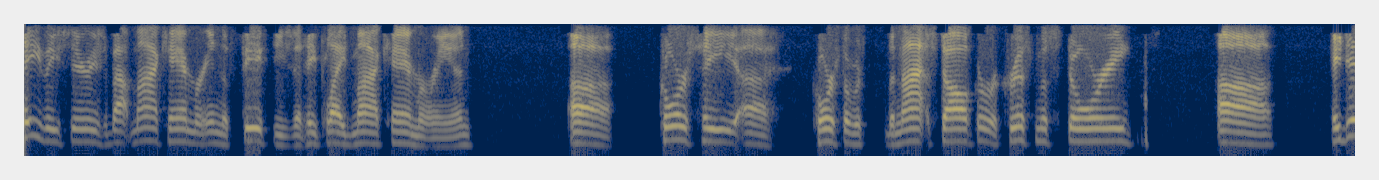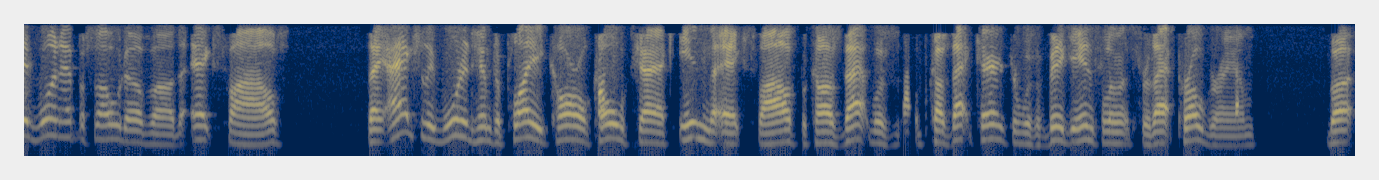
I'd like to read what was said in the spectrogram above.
TV series about Mike Hammer in the fifties that he played Mike Hammer in. Uh, of course, he. Uh, of course, there was the Night Stalker, A Christmas Story. Uh, he did one episode of uh, the X Files they actually wanted him to play Carl Kolchak in the X Files because that was because that character was a big influence for that program, but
